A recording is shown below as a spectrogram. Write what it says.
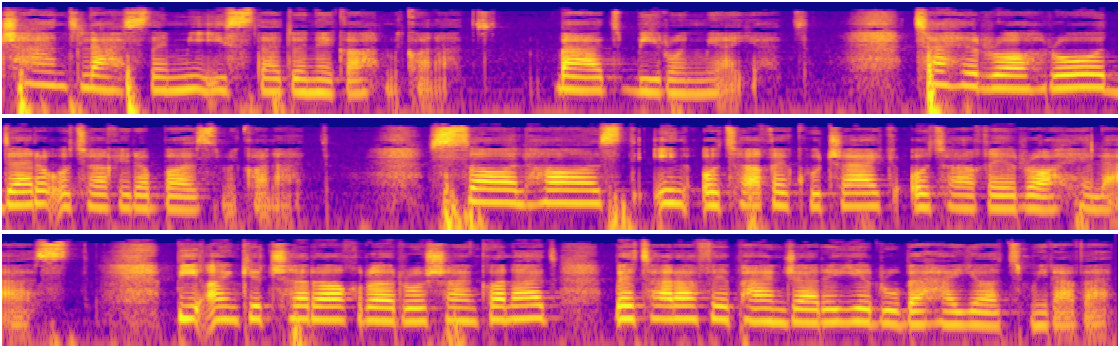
چند لحظه می ایستد و نگاه می کند بعد بیرون می آید ته راه رو در اتاقی را باز می کند سال هاست این اتاق کوچک اتاق راهله است. بی آنکه چراغ را روشن کند به طرف پنجره رو به حیات می رود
